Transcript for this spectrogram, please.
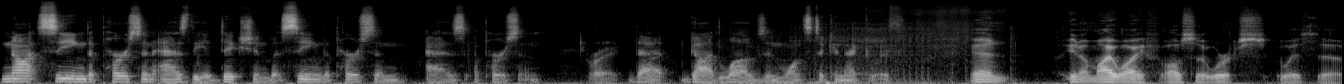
not seeing the person as the addiction but seeing the person as a person Right. that God loves and wants to connect with. And you know, my wife also works with uh,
